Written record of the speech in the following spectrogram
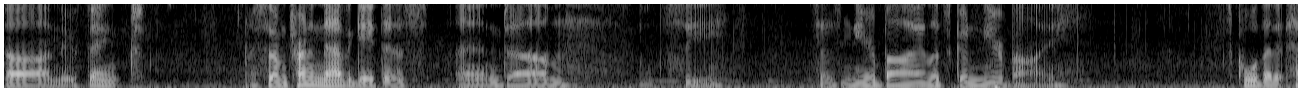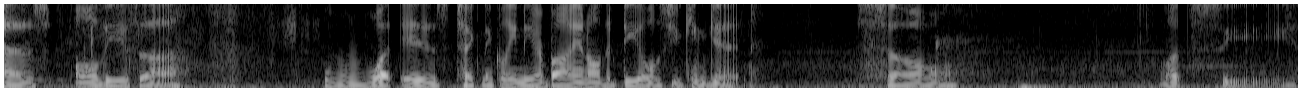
Uh, new things. So I'm trying to navigate this, and, um, let's see. It says nearby. Let's go nearby. It's cool that it has all these, uh, what is technically nearby and all the deals you can get. So, Let's see.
